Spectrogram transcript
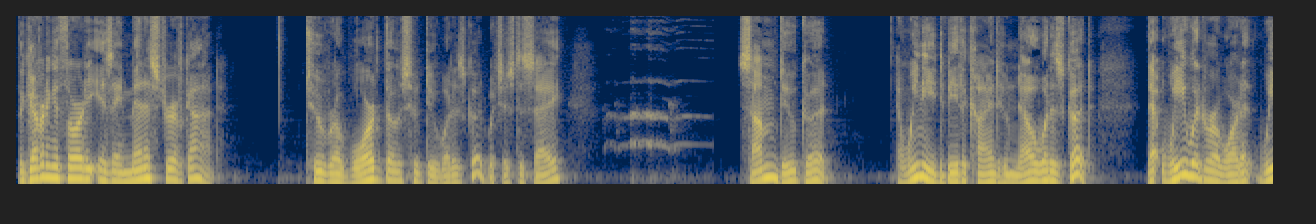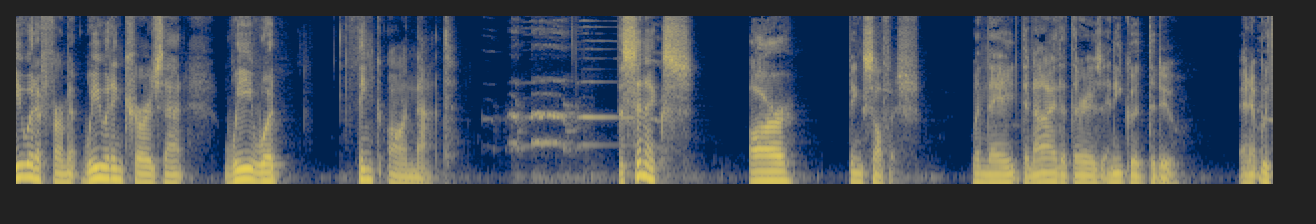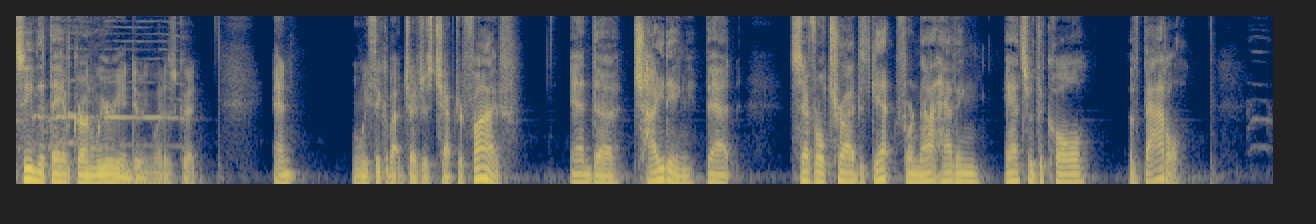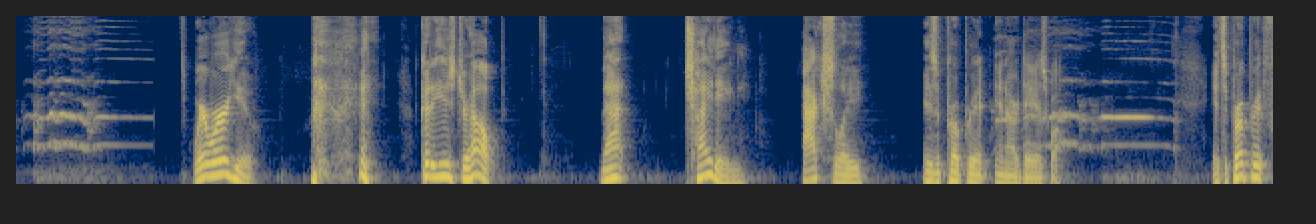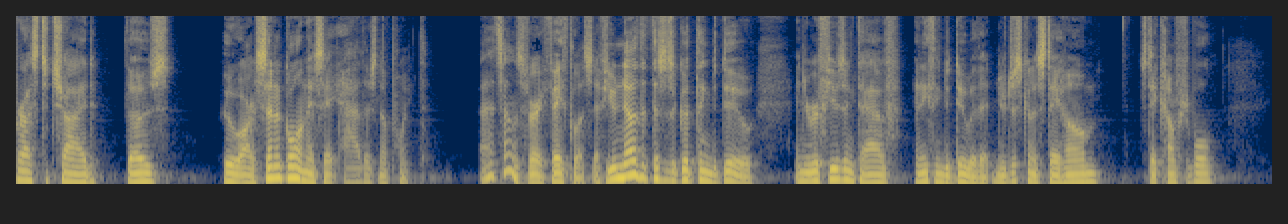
The governing authority is a minister of God to reward those who do what is good, which is to say, some do good. And we need to be the kind who know what is good, that we would reward it, we would affirm it, we would encourage that, we would think on that. The cynics are being selfish when they deny that there is any good to do. And it would seem that they have grown weary in doing what is good. And when we think about Judges chapter 5 and the chiding that several tribes get for not having answered the call of battle, where were you? Could have used your help. That chiding actually is appropriate in our day as well. It's appropriate for us to chide those who are cynical and they say, ah, there's no point. That sounds very faithless. If you know that this is a good thing to do and you're refusing to have anything to do with it, and you're just going to stay home, stay comfortable,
